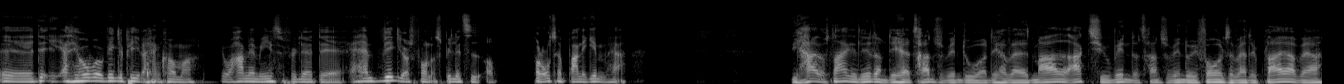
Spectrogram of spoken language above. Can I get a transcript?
Øh, det, jeg, jeg håber virkelig, Peter han kommer. Det var ham, jeg mente selvfølgelig, at, øh, at han virkelig også får noget spilletid og får lov til at brænde igennem her. Vi har jo snakket lidt om det her transfervindue, og det har været et meget aktivt vintertransfervindue i forhold til, hvad det plejer at være.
